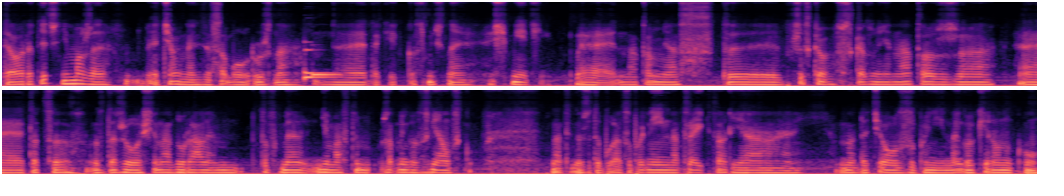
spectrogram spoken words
teoretycznie może ciągnąć ze sobą różne takie kosmiczne śmieci. Natomiast wszystko wskazuje na to, że to, co zdarzyło się nad Uralem, to w ogóle nie ma z tym żadnego związku. Dlatego, że to była zupełnie inna trajektoria, nadleciało z zupełnie innego kierunku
